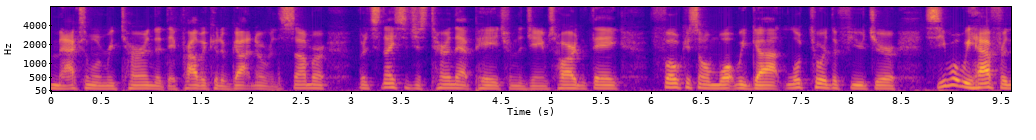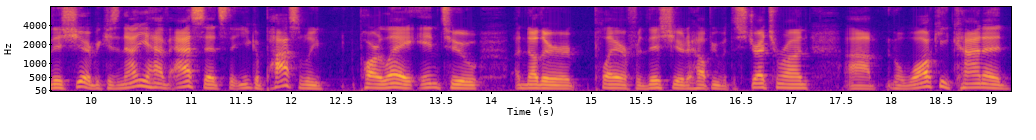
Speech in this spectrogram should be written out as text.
maximum return that they probably could have gotten over the summer. But it's nice to just turn that page from the James Harden thing, focus on what we got, look toward the future, see what we have for this year, because now you have assets that you could possibly parlay into another player for this year to help you with the stretch run. Uh, Milwaukee kind of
